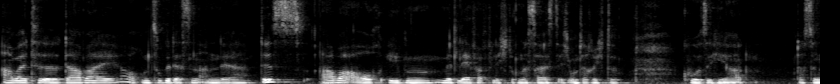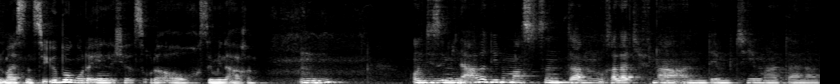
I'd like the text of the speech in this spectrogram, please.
arbeite dabei auch im Zuge dessen an der DIS, aber auch eben mit Lehrverpflichtung. Das heißt, ich unterrichte Kurse hier. Das sind meistens die Übungen oder ähnliches oder auch Seminare. Und die Seminare, die du machst, sind dann relativ nah an dem Thema deiner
